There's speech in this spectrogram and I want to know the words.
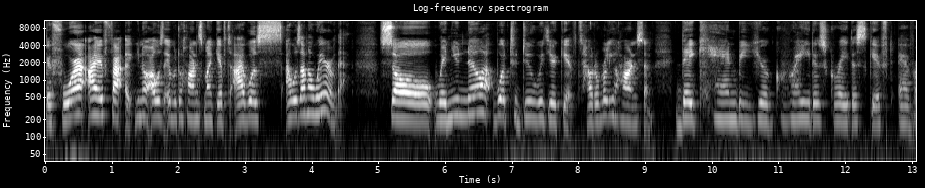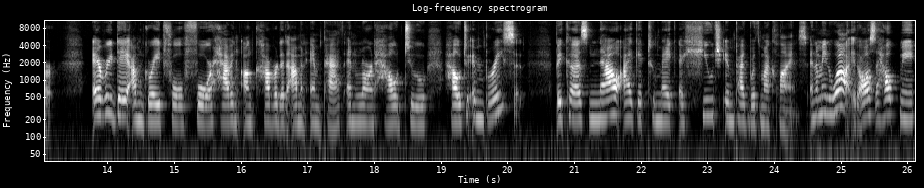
before I found, you know I was able to harness my gifts I was I was unaware of that. So when you know what to do with your gifts how to really harness them they can be your greatest greatest gift ever. Every day I'm grateful for having uncovered that I'm an empath and learned how to how to embrace it because now I get to make a huge impact with my clients. And I mean, well, it also helped me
